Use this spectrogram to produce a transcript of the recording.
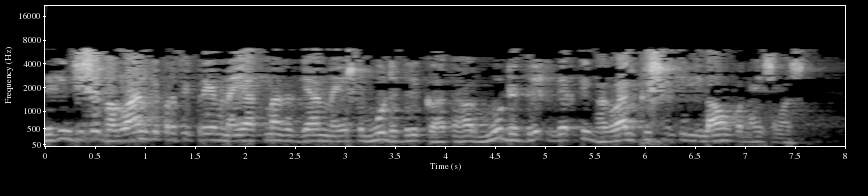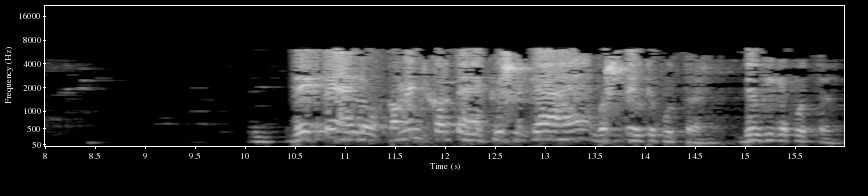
लेकिन जिसे भगवान के प्रति प्रेम नहीं, आत्मा का ज्ञान नहीं, उसको मूढ़ दृक कहते हैं, और मूढ़ दृक व्यक्ति भगवान कृष्ण की लीलाओं को नहीं समझते। देखते हैं लोग, कमेंट करते हैं, कृष्ण क्या है? वसुदेव के पुत्र है, देवकी के पुत्र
